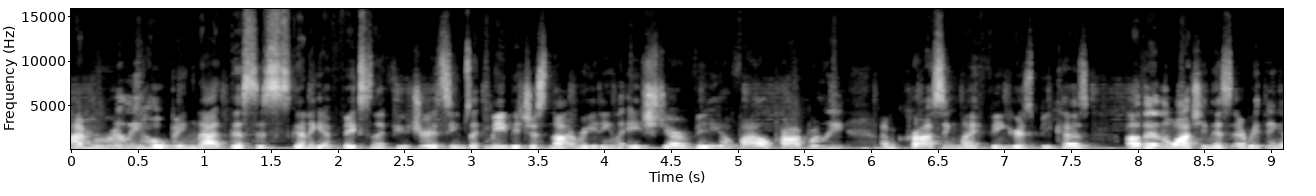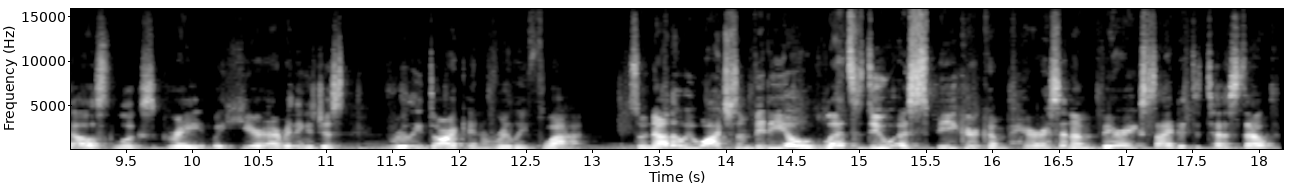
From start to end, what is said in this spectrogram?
I'm really hoping that this is gonna get fixed in the future. It seems like maybe it's just not reading the HDR video file properly. I'm crossing my fingers because other than watching this, everything else looks great, but here everything is just really dark and really flat. So now that we watched some video, let's do a speaker comparison. I'm very excited to test out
